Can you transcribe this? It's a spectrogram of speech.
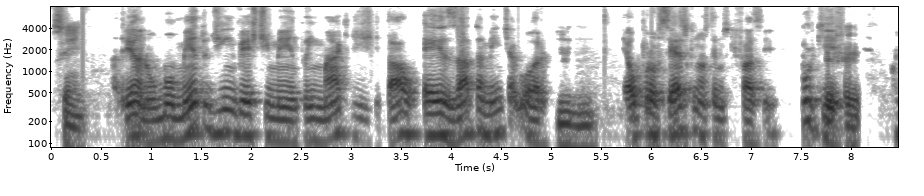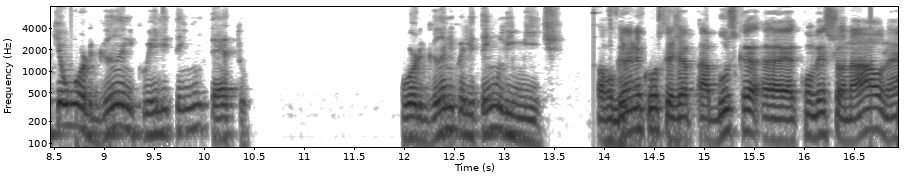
Sim. Adriano, o momento de investimento em marketing digital é exatamente agora. Uhum. É o processo que nós temos que fazer. Por quê? Perfeito. Porque o orgânico, ele tem um teto. O orgânico, ele tem um limite. Orgânico, ou seja, a busca é, convencional, né,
